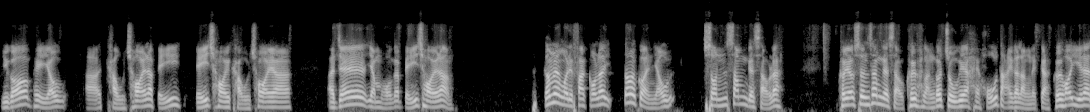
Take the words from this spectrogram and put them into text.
如果譬如有啊球賽啦，比比賽球賽啊，或者任何嘅比賽啦。咁咧，我哋發覺咧，當一個人有信心嘅時候咧，佢有信心嘅時候，佢能夠做嘅嘢係好大嘅能力㗎。佢可以咧，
